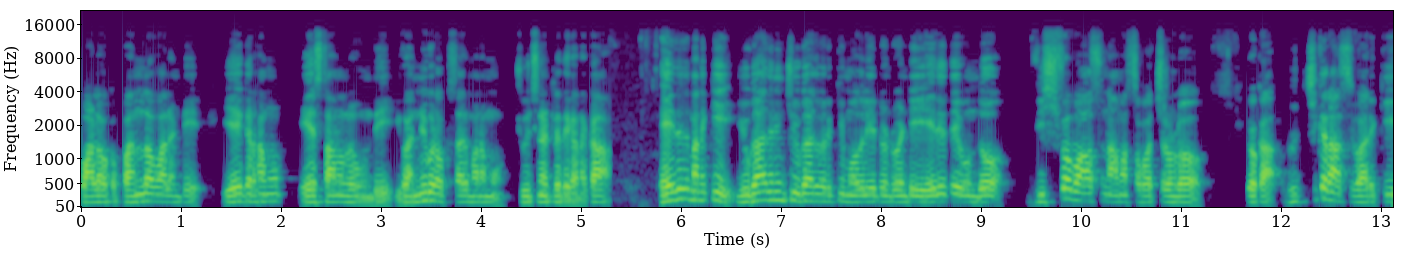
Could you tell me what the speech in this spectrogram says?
వాళ్ళ ఒక పనులు అవ్వాలంటే ఏ గ్రహము ఏ స్థానంలో ఉంది ఇవన్నీ కూడా ఒకసారి మనము చూసినట్లయితే కనుక ఏదైతే మనకి యుగాది నుంచి యుగాది వరకు మొదలయ్యేటటువంటి ఏదైతే ఉందో విశ్వవాసు నామ సంవత్సరంలో ఒక రుచిక వృచ్చిక రాశి వారికి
